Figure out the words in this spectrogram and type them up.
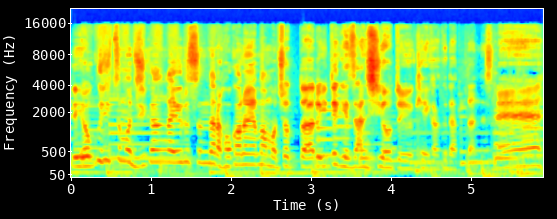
で翌日も時間が許すんなら他の山もちょっと歩いて下山しようという計画だったんですね。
